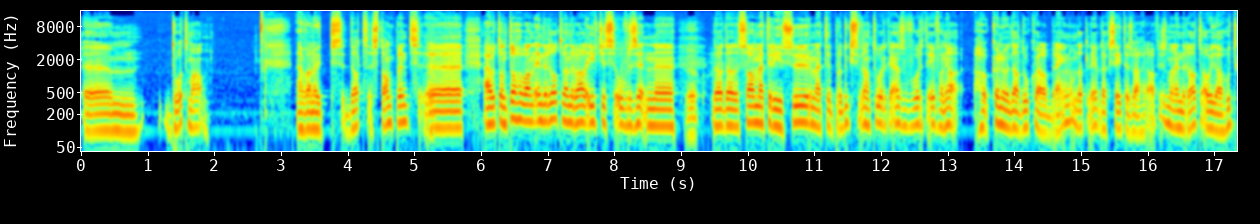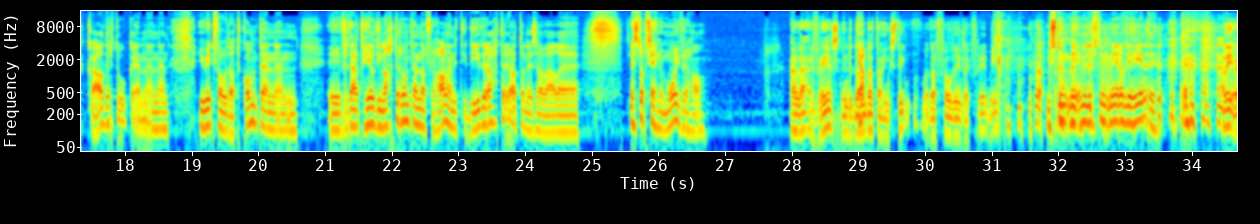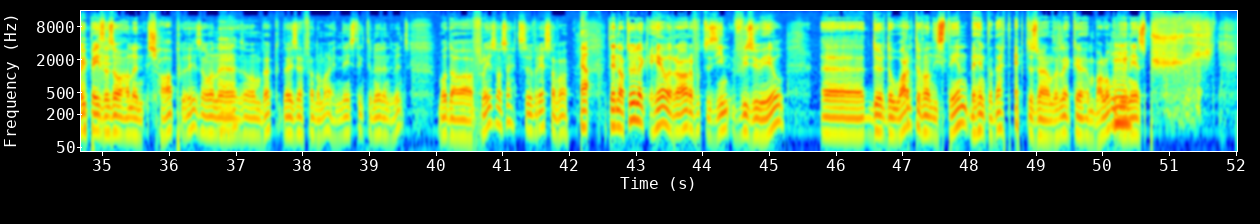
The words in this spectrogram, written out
doodmaken. En vanuit dat standpunt Ja. eh, hebben we het dan toch wel, inderdaad, we hebben er wel eventjes over zitten, eh, Ja. dat, dat, samen met de regisseur, met de productieverantwoordelijke enzovoort, eh, van ja, kunnen we dat ook wel brengen, omdat het dat ik zei, het is wel grafisch, maar inderdaad, als je dat goed kadert ook, en, en, en je weet van hoe dat komt, en, en je vertelt heel die achtergrond en dat verhaal en het idee erachter, ja, dan is dat wel, is het op zich een mooi verhaal. En lekker vlees. Minder dan Ja. dat dat ging stinken. Maar dat valt eigenlijk vrij mee. Er stonk, me- er stonk meer op de hete. Allee, je peest dat zo aan een schaap, zo'n eh, zo'n buk, dat je zegt van, amai, nee, stinkt een uur in de wind. Maar dat vlees was echt zo vrij savant. Ja. Het is natuurlijk heel raar voor te zien, visueel. eh, door de warmte van die steen begint dat echt ep te zwaan. Dat lijkt een ballon die ineens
